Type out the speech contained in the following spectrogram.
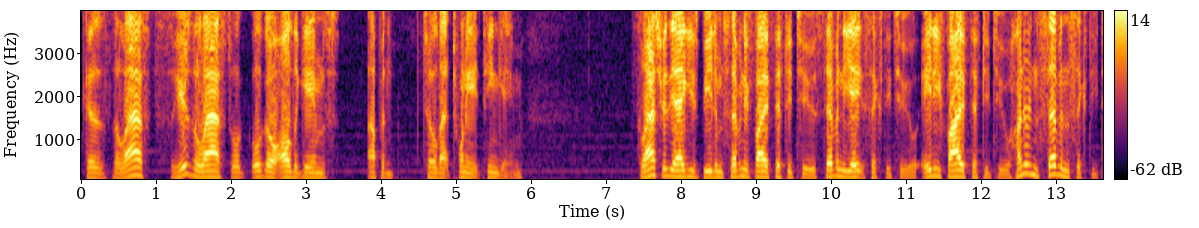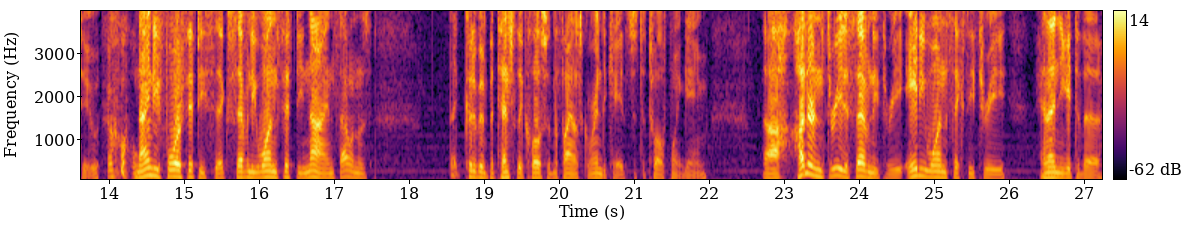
because the last so here's the last we'll we'll go all the games up until that 2018 game. So last year the Aggies beat them 75-52, 78-62, 85-52, 107-62, Oh, 94-56, 71-59. So that one was that could have been potentially closer than the final score indicates, just a 12-point game. Uh, 103 to 73, 81 63, and then you get to the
